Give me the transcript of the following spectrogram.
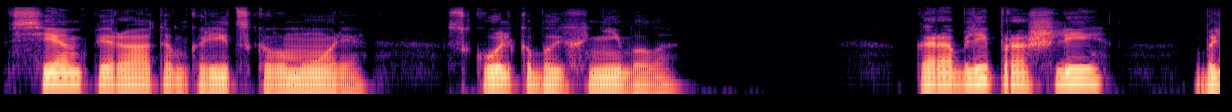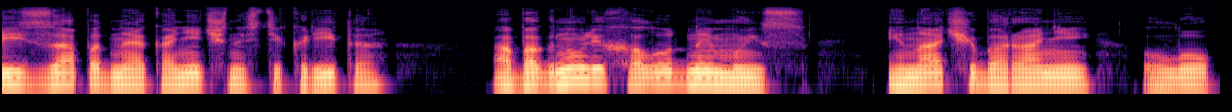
всем пиратам Критского моря, сколько бы их ни было. Корабли прошли близ западной оконечности Крита, обогнули холодный мыс, иначе бараний лоб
